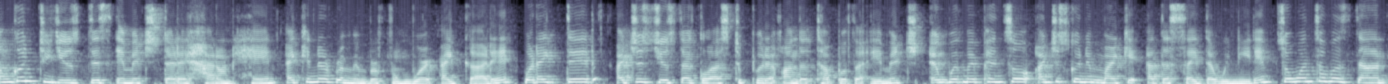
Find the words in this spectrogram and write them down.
I'm going to use this image that I had on hand. I cannot remember from where I got it. What I did, I just used that glass to put it on the top of the image. And with my pencil, I'm just going to mark it at the side that we need it. So once I was done,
